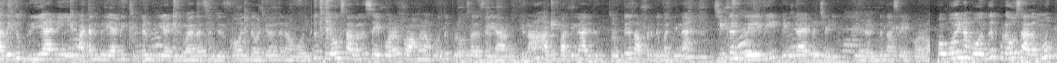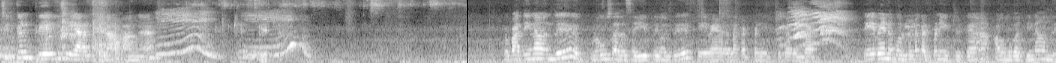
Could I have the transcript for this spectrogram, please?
அதுக்கு பிரியாணி மட்டன் பிரியாணி சிக்கன் பிரியாணி இது மாதிரி தான் செஞ்சுருக்கோம். இந்த வாட்டி வந்து நம்ம வந்து புலவு சாதம் தான் செய்ய போகிறோம் இப்போ வாங்க நம்ம வந்து புலவு சாதம் செய்ய ஆரம்பிக்கலாம். அதுவும் பார்த்தீங்கன்னா அதுக்கு தொட்டு சாப்பிட்றதுக்கு பார்த்தீங்கன்னா சிக்கன் கிரேவி வெங்காய பச்சடி இது ரெண்டும் தான் செய்ய போகிறோம் இப்போ போய் நம்ம வந்து புலவு சாதமும் சிக்கன் கிரேவி செய்ய ஆரம்பிக்கலாம். வாங்க. இப்போ பார்த்தீங்கன்னா வந்து ப்ளவுஸ் அதை செய்யறதுக்கு வந்து தேவையானதெல்லாம் கட் பண்ணிட்டு இருக்கேன் வெங்காயம் தேவையான பொருளெல்லாம் கட் பண்ணிட்டு இருக்கேன் அவங்க பார்த்தீங்கன்னா வந்து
